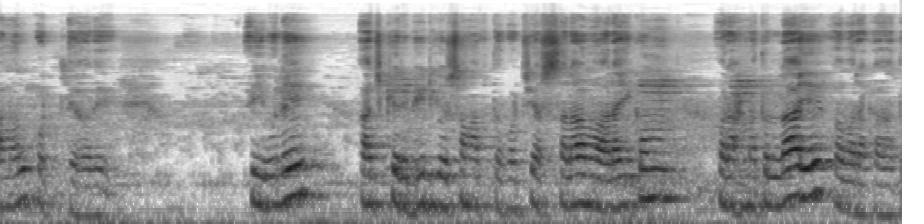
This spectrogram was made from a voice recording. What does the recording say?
আমল করতে হবে। এই বলে আজকের ভিডিও সমাপ্ত করছি। আসসালামু আলাইকুম রহমতুল্লাহ বারাকাত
